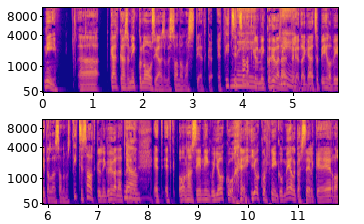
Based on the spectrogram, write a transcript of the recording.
niin, ää, käytköhän se Mikko Nousiaiselle sanomassa, tiedätkö, että vitsi, niin. sä oot niin. kyllä Mikko hyvä niin. näyttelijä, tai käyt sä Pihla Viitalle sanomassa, vitsi, sä oot kyllä niin hyvä näyttelijä, että et, et, onhan siinä niin kuin joku, joku niin kuin melko selkeä ero,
